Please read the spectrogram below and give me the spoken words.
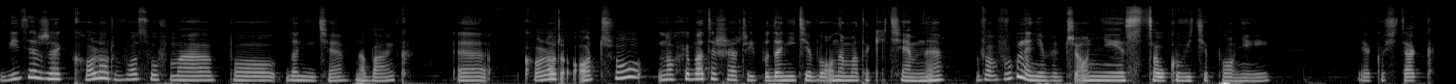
widzę, że kolor włosów ma po Danicie na bank. E, kolor oczu? No chyba też raczej po Danicie, bo ona ma takie ciemne. W, w ogóle nie wiem, czy on nie jest całkowicie po niej. Jakoś tak.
